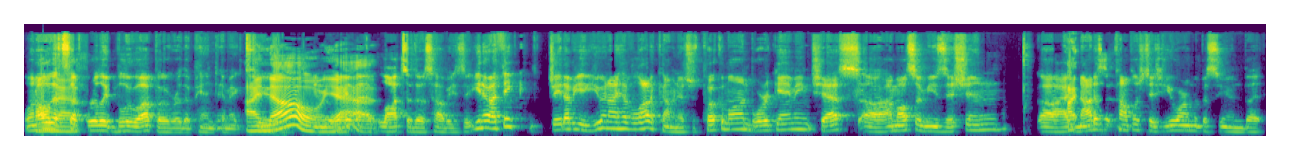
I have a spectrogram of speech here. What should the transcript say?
Well, and all, all that, that- stuff really blew up over the pandemic. I know, You we yeah. lots of those hobbies. You know, I think JW, you and I have a lot of common interests: Pokemon, board gaming, chess. Uh, I'm also a musician. Uh, I'm I- not as accomplished as you are on the bassoon, but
